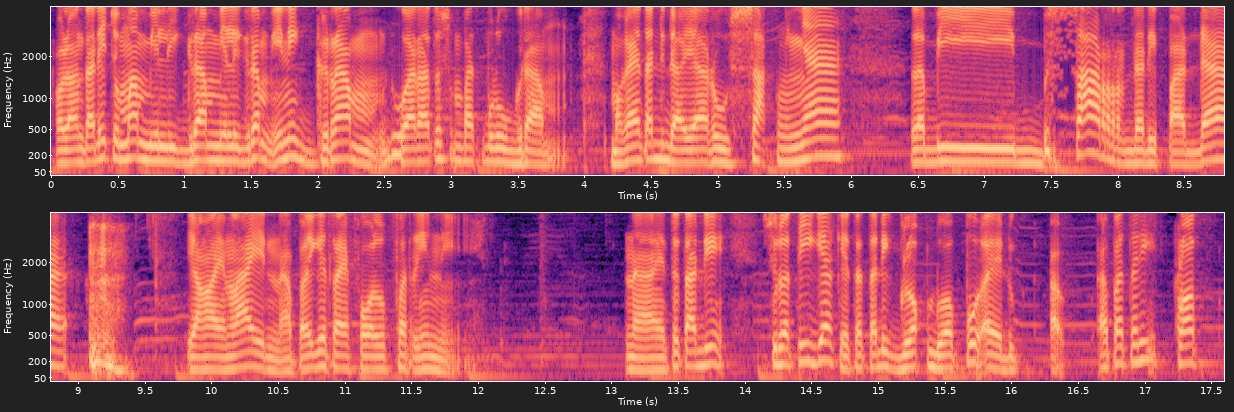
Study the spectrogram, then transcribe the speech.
kalau yang tadi cuma miligram miligram ini gram 240 gram. Makanya tadi daya rusaknya lebih besar daripada yang lain-lain, apalagi revolver ini. Nah itu tadi sudah tiga kita tadi Glock 20 eh apa tadi Colt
